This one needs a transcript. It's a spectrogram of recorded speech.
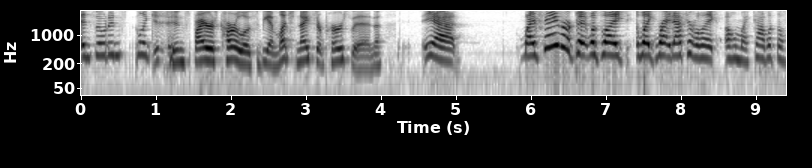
And so it ins- like it inspires Carlos to be a much nicer person. Yeah. My favorite bit was like, like right after we're like, oh my god, what the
